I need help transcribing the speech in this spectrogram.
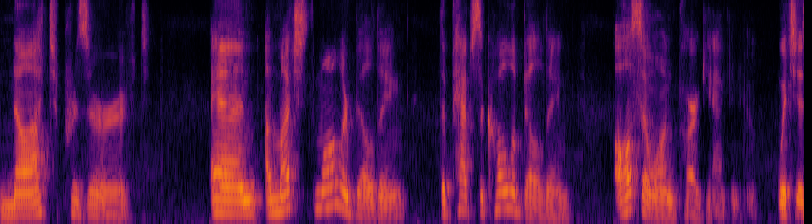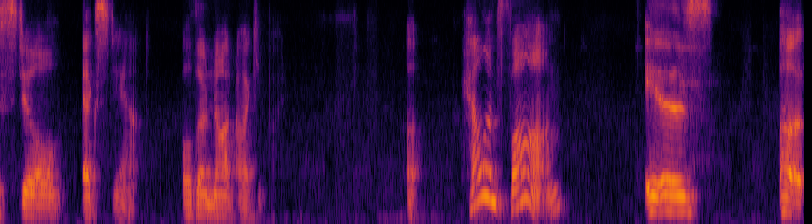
not preserved, and a much smaller building, the Pepsi Cola building, also on Park Avenue, which is still extant, although not occupied. Uh, Helen Fong is a,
